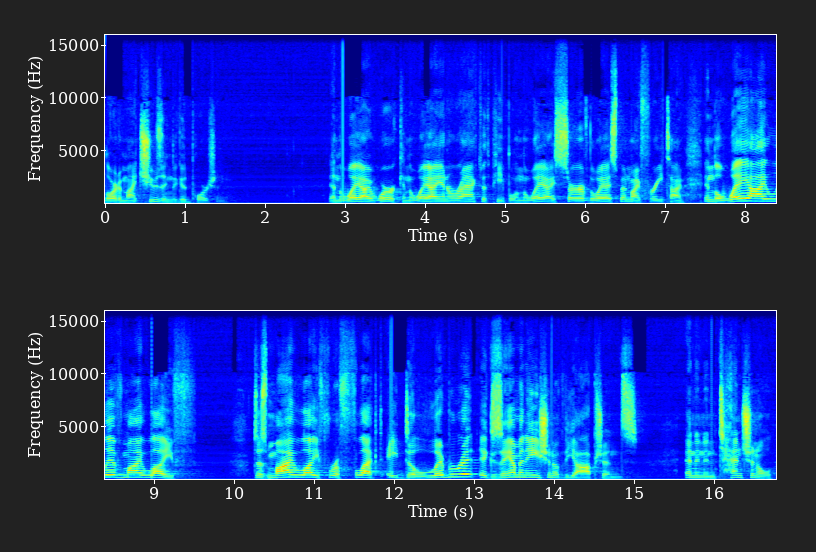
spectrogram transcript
Lord, am I choosing the good portion? in the way I work, in the way I interact with people, in the way I serve, the way I spend my free time, in the way I live my life, does my life reflect a deliberate examination of the options and an intentional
